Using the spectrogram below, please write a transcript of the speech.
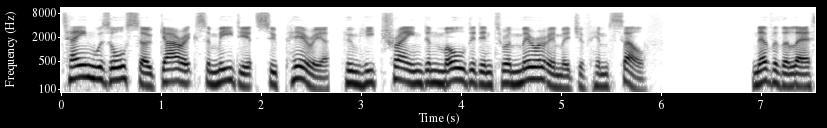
Tain was also Garak's immediate superior, whom he trained and molded into a mirror image of himself. Nevertheless,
